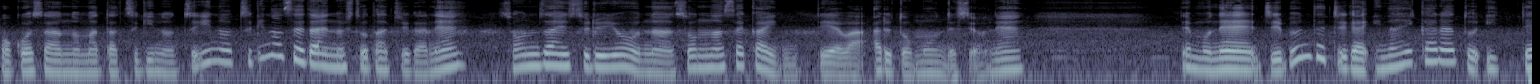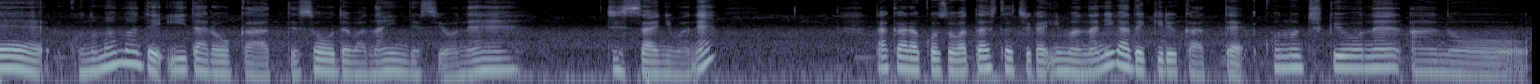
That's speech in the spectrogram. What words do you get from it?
お子さんのまた次の次の次の世代の人たちがね存在するようなそんな世界ではあると思うんですよね。でもね自分たちがいないからといってこのままでいいだろうかってそうではないんですよね。実際にはね。だからこそ私たちが今何ができるかってこの地球をねあの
